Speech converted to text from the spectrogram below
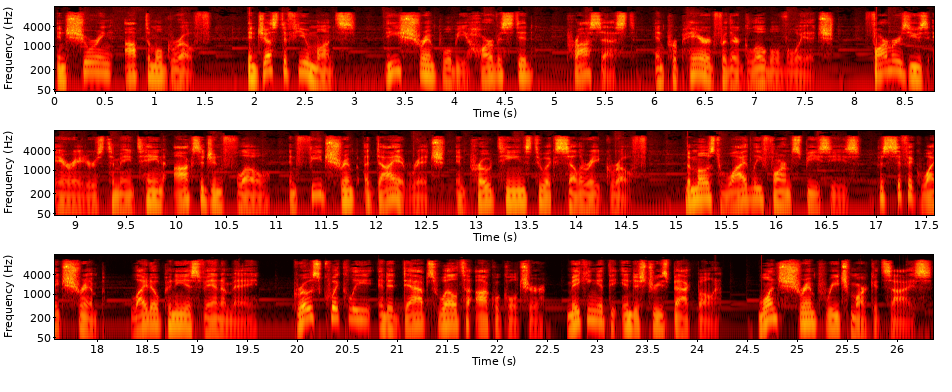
ensuring optimal growth. In just a few months, these shrimp will be harvested, processed, and prepared for their global voyage. Farmers use aerators to maintain oxygen flow and feed shrimp a diet rich in proteins to accelerate growth. The most widely farmed species, Pacific white shrimp, Litopenaeus vannamei, grows quickly and adapts well to aquaculture, making it the industry's backbone. Once shrimp reach market size,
